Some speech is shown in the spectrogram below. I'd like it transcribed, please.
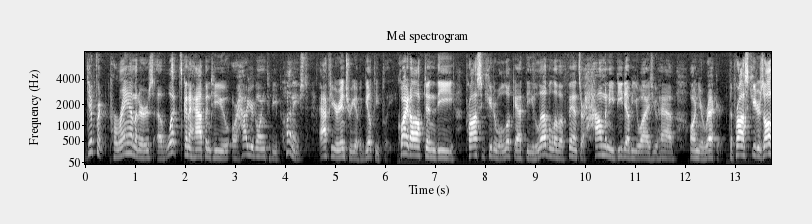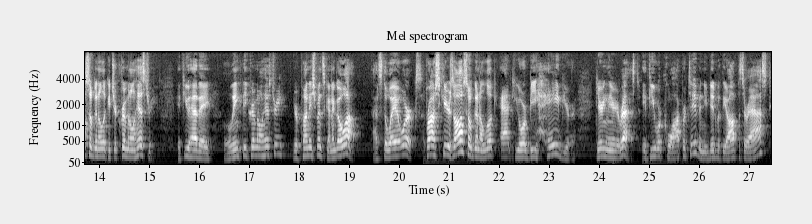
different parameters of what's going to happen to you or how you're going to be punished after your entry of a guilty plea. Quite often, the prosecutor will look at the level of offense or how many DWIs you have on your record. The prosecutor is also going to look at your criminal history. If you have a lengthy criminal history, your punishment's going to go up. That's the way it works. The prosecutor is also going to look at your behavior during the arrest. If you were cooperative and you did what the officer asked,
